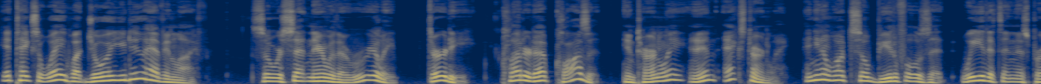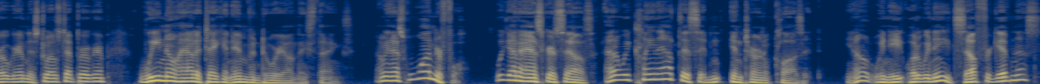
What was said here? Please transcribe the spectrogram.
it takes away what joy you do have in life. So we're sitting there with a really dirty, cluttered up closet internally and externally. And you know what's so beautiful is that we that's in this program, this 12 step program, we know how to take an inventory on these things. I mean, that's wonderful. We got to ask ourselves, how do we clean out this in- internal closet? You know, we need, what do we need? Self forgiveness?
